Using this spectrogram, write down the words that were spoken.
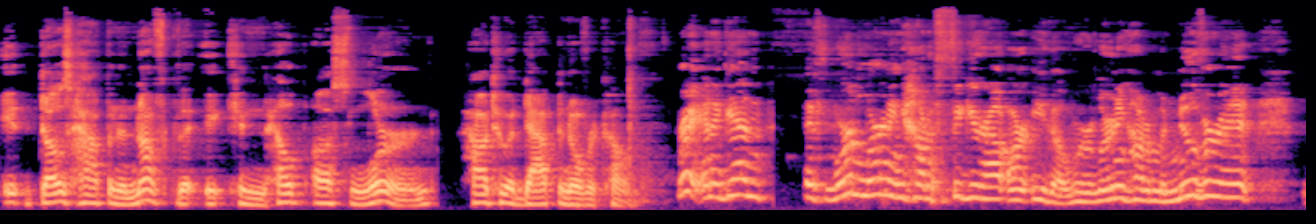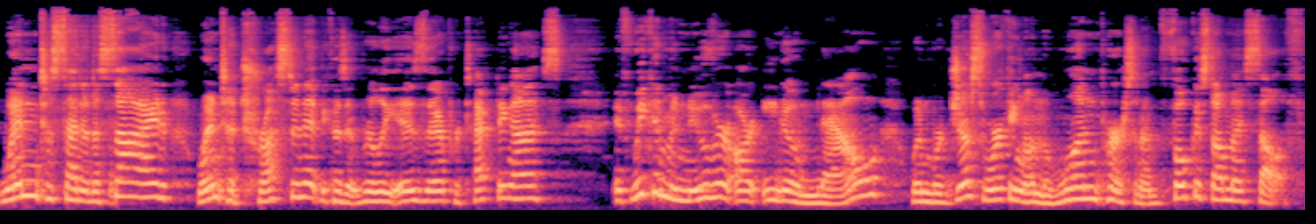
it does happen enough that it can help us learn how to adapt and overcome. Right. And again, if we're learning how to figure out our ego, we're learning how to maneuver it, when to set it aside, when to trust in it because it really is there protecting us. If we can maneuver our ego now, when we're just working on the one person, I'm focused on myself,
